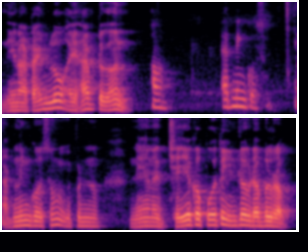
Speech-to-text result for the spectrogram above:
నేను ఆ టైంలో ఐ హ్యావ్ టు ఎర్న్ అవును. ఎర్నింగ్ కోసం. అర్నింగ్ కోసం ఇప్పుడు నేను చేయకపోతే ఇంట్లోకి డబ్బులు రావు.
